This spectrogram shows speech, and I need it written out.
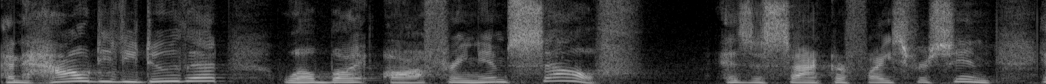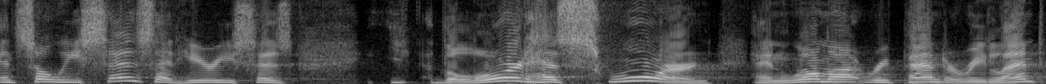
And how did he do that? Well, by offering himself as a sacrifice for sin. And so he says that here. He says, The Lord has sworn and will not repent or relent.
